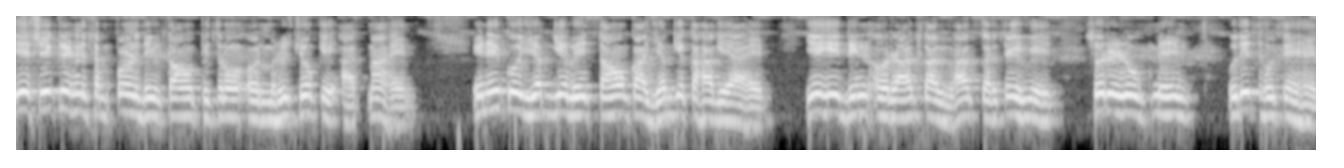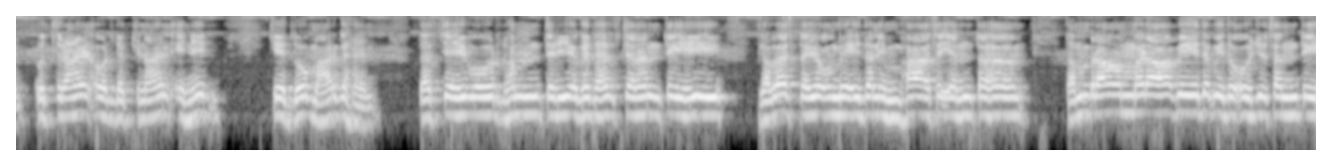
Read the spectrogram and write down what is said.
ये श्री कृष्ण संपूर्ण देवताओं, पितरों और मनुष्यों के आत्मा हैं। इन्हें को यज्ञ वेदताओं का यज्ञ कहा गया है। ये ही दिन और रात का विभाग करते हुए सूर्य रूप में उदित होते हैं। उत्तरायण और दक्षिणायन इन्हीं के दो मार्ग हैं। तस्वूर्धम तिरघधरती गवस्तो में इदनिम्भासयंत तम ब्राह्मणा वेद विदोजुसंति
